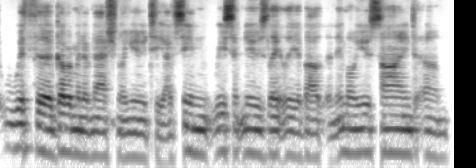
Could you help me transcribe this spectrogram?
with the government of national unity? I've seen recent news lately about an MOU signed. Um,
